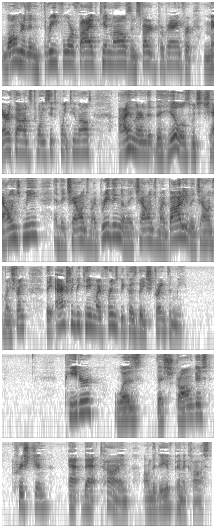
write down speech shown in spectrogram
longer than three, four, five, ten miles and started preparing for marathons, 26.2 miles, I learned that the hills, which challenged me and they challenged my breathing and they challenged my body and they challenged my strength, they actually became my friends because they strengthened me. Peter was the strongest Christian at that time on the day of Pentecost,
